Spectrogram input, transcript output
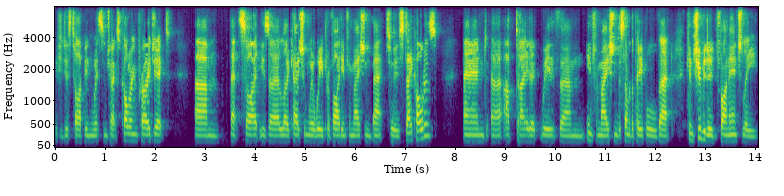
If you just type in Western Tracks Collaring Project, um, that site is a location where we provide information back to stakeholders and uh, update it with um, information to some of the people that contributed financially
